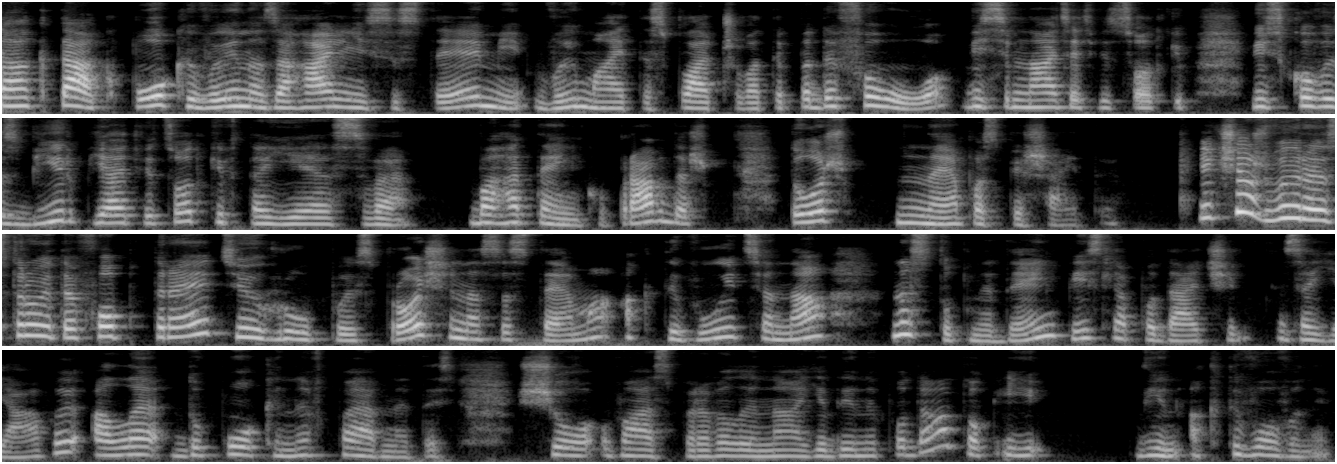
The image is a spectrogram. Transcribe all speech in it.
Так, так, поки ви на загальній системі, ви маєте сплачувати ПДФО 18%, військовий збір 5% та ЄСВ. Багатенько, правда ж? Тож не поспішайте. Якщо ж ви реєструєте ФОП третьої групи, спрощена система активується на наступний день після подачі заяви, але допоки не впевнитесь, що вас перевели на єдиний податок і він активований,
